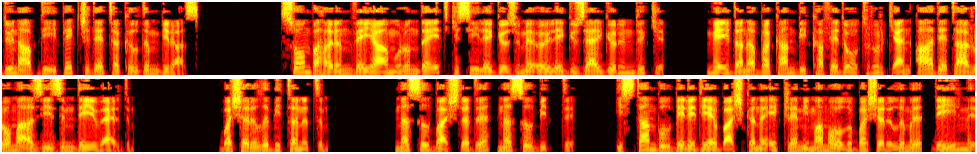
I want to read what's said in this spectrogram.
Dün Abdi İpekçi'de takıldım biraz. Sonbaharın ve yağmurun da etkisiyle gözüme öyle güzel göründü ki, meydana bakan bir kafede otururken, adeta Roma azizim deyiverdim. Başarılı bir tanıtım. Nasıl başladı, nasıl bitti? İstanbul Belediye Başkanı Ekrem İmamoğlu başarılı mı, değil mi?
